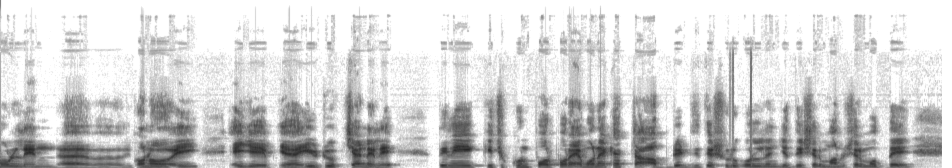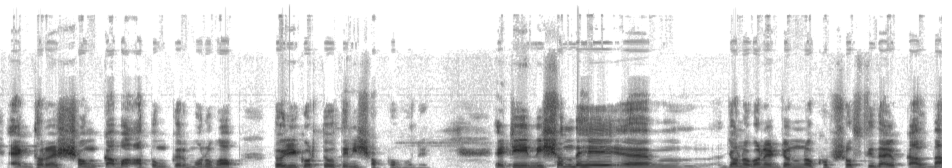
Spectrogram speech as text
পড়লেন গণ এই এই যে ইউটিউব চ্যানেলে তিনি কিছুক্ষণ পর পর এমন এক একটা আপডেট দিতে শুরু করলেন যে, দেশের মানুষের মধ্যে এক ধরনের শঙ্কা বা আতঙ্কের মনোভাব তৈরি করতেও তিনি সক্ষম হলেন। এটি নিঃসন্দেহে জনগণের জন্য খুব স্বস্তিদায়ক কাজ না,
